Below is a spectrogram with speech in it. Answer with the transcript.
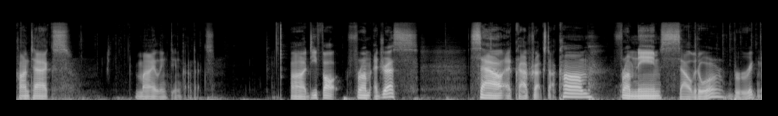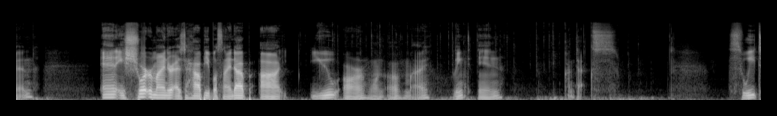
contacts, my LinkedIn contacts. Uh, default from address, sal at crowdcrux.com. From name, Salvador Briggman. And a short reminder as to how people signed up. Uh, you are one of my LinkedIn contacts. Sweet.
